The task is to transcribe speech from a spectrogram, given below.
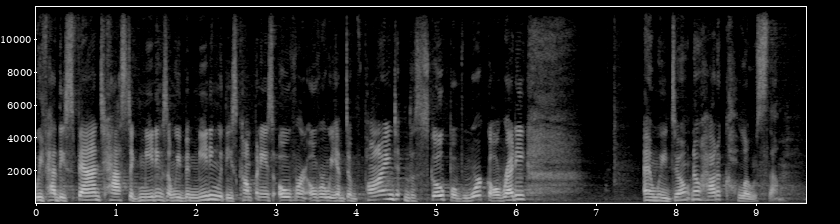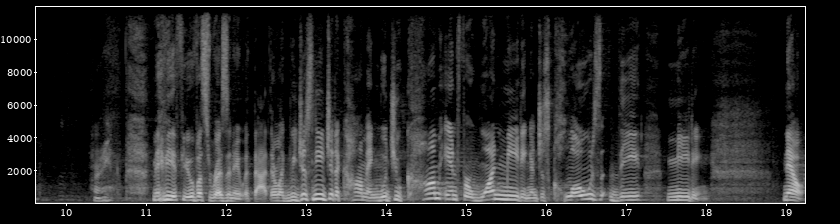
We've had these fantastic meetings, and we've been meeting with these companies over and over. We have defined the scope of work already, and we don't know how to close them right? Maybe a few of us resonate with that. They're like, we just need you to come in. Would you come in for one meeting and just close the meeting? Now,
